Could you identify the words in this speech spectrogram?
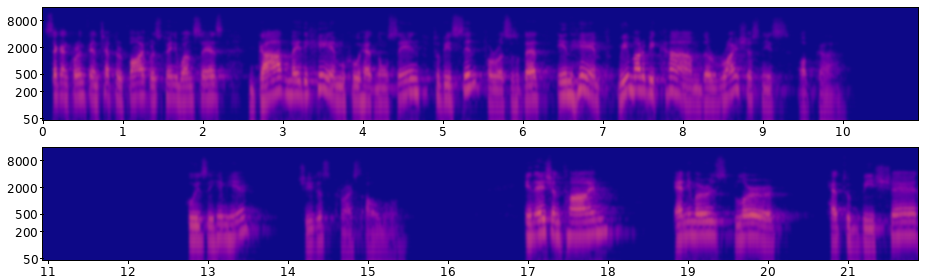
Second Corinthians chapter 5 verse 21 says, God made him who had no sin to be sin for us so that in him we might become the righteousness of God. Who is him here? Jesus Christ our Lord. In ancient time, animals' blood had to be shed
